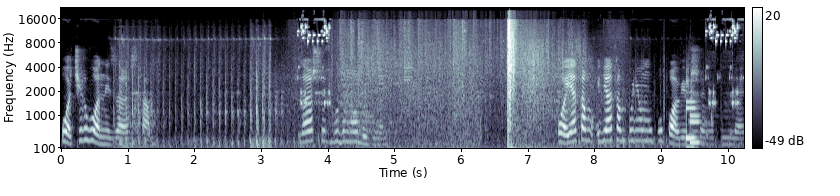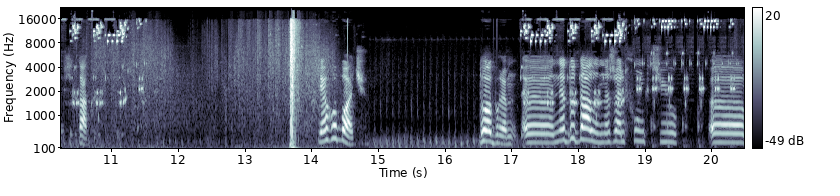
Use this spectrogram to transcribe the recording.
о, червоний зараз там. Зараз щось будемо робити. О, я там, я там по ньому попав, якщо я не помиляюсь. Так. Я його бачу. Добре. Е, не додали, на жаль, функцію. Е,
